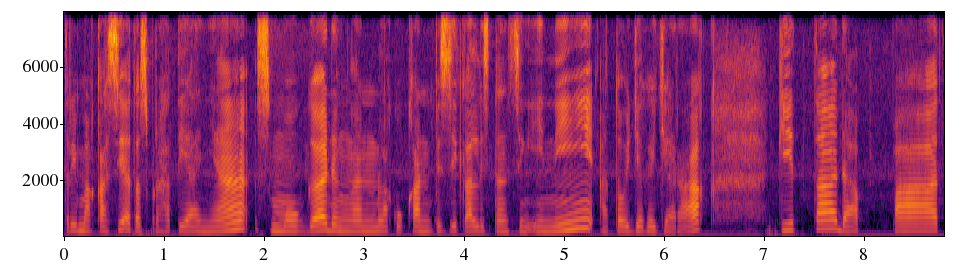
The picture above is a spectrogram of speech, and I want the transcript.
Terima kasih atas perhatiannya. Semoga dengan melakukan physical distancing ini atau jaga jarak, kita dapat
